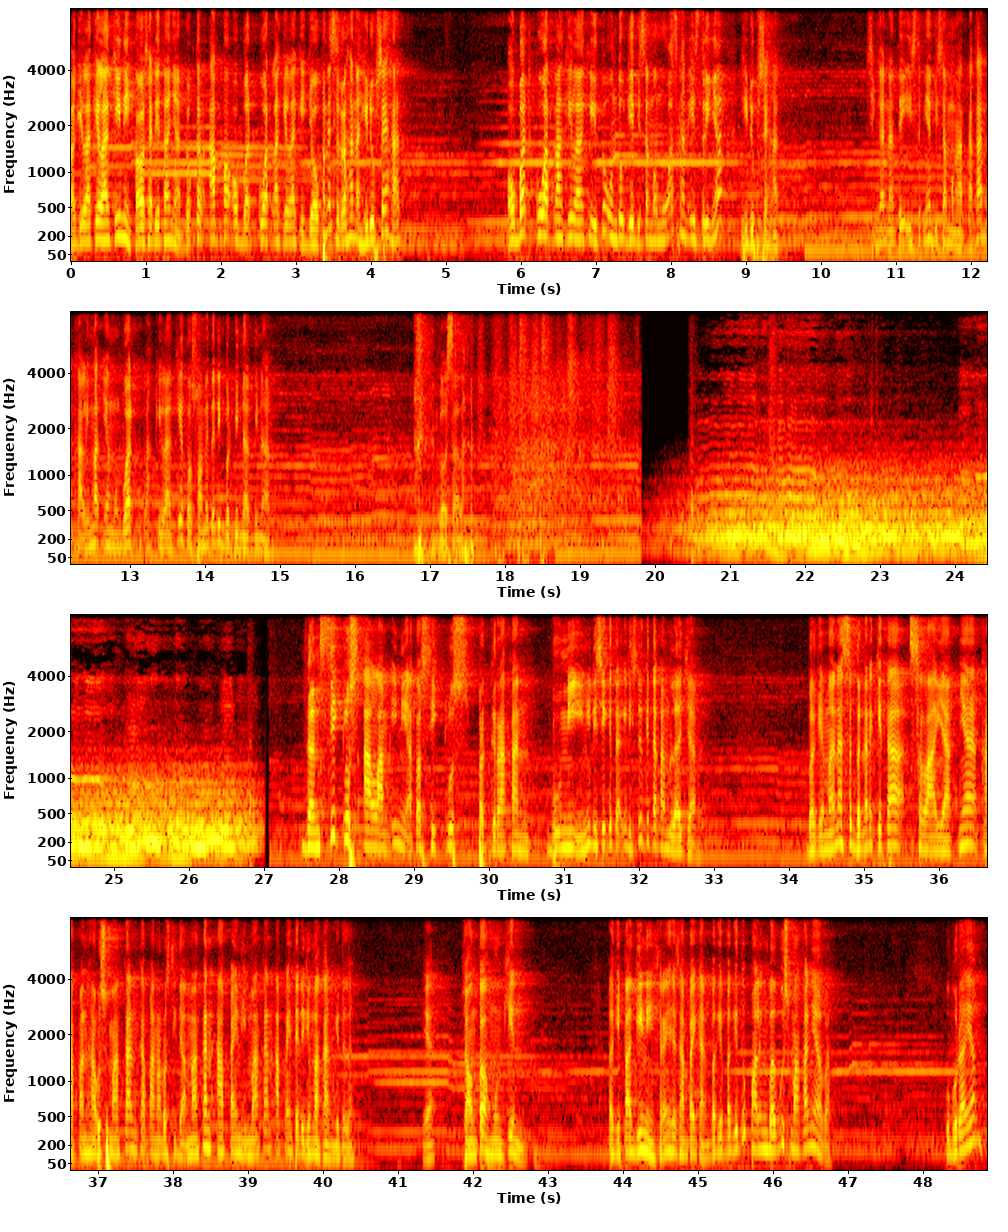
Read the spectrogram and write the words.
Bagi laki-laki nih, kalau saya ditanya, dokter apa obat kuat laki-laki? Jawabannya sederhana, hidup sehat. Obat kuat laki-laki itu untuk dia bisa memuaskan istrinya, hidup sehat. Sehingga nanti istrinya bisa mengatakan kalimat yang membuat laki-laki atau suami tadi berbinar-binar. Gak usah lah. Dan siklus alam ini atau siklus pergerakan bumi ini di situ kita, di situ kita akan belajar bagaimana sebenarnya kita selayaknya kapan harus makan, kapan harus tidak makan, apa yang dimakan, apa yang tidak dimakan gitu loh. Ya. Contoh mungkin pagi-pagi nih, sering saya sampaikan, pagi-pagi itu paling bagus makannya apa? Bubur ayam.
